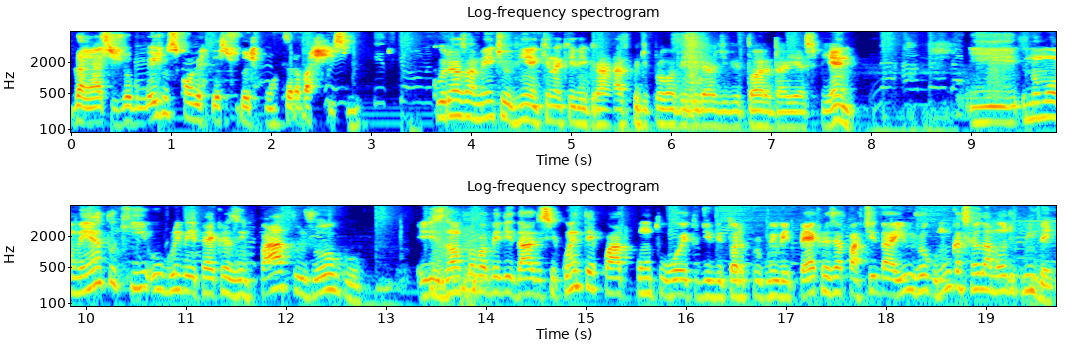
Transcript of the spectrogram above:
ganhar esse jogo, mesmo se convertesse os dois pontos, era baixíssima. Curiosamente, eu vim aqui naquele gráfico de probabilidade de vitória da ESPN, e no momento que o Green Bay Packers empata o jogo, eles dão a probabilidade de 54,8 de vitória para o Green Bay Packers e a partir daí o jogo nunca saiu da mão de Green Bay.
